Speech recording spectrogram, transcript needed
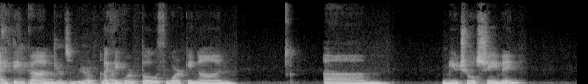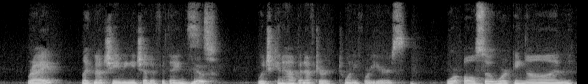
i think um Gets me off I guard. think we're both working on um, mutual shaming, right? Like not shaming each other for things, Yes. which can happen after 24 years. We're also working on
